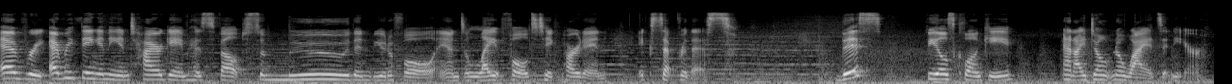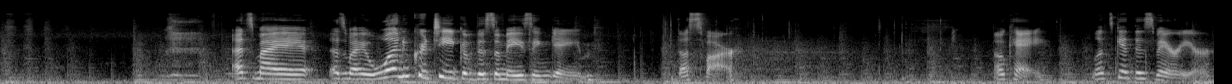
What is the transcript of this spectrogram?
every everything in the entire game has felt smooth and beautiful and delightful to take part in, except for this. This feels clunky, and I don't know why it's in here. That's my that's my one critique of this amazing game thus far. Okay, let's get this barrier.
